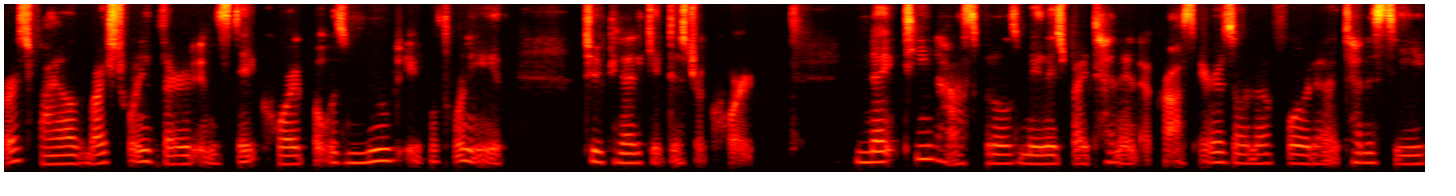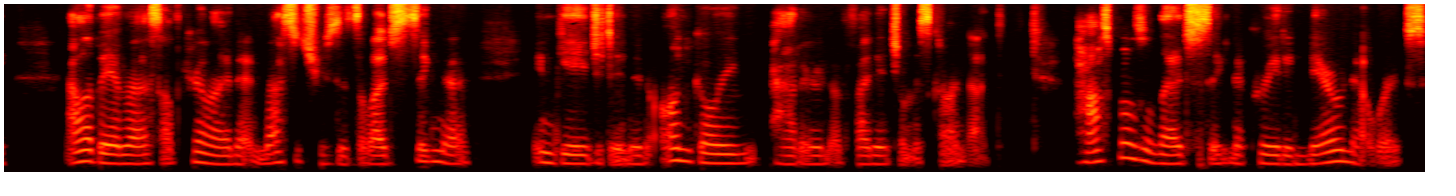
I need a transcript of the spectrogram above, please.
first filed March 23rd in state court, but was moved April 28th to Connecticut District Court. 19 hospitals managed by Tenet across Arizona, Florida, Tennessee, Alabama, South Carolina, and Massachusetts alleged Cigna engaged in an ongoing pattern of financial misconduct. Hospitals allege Cigna created narrow networks,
